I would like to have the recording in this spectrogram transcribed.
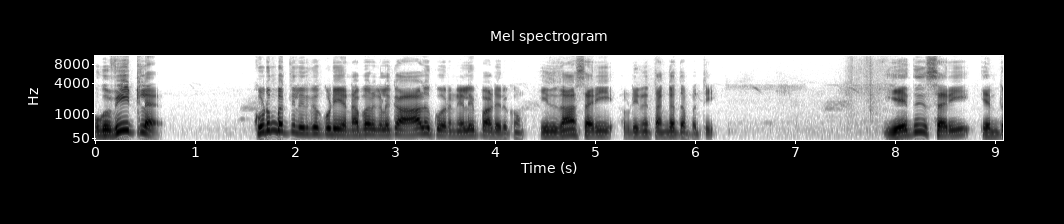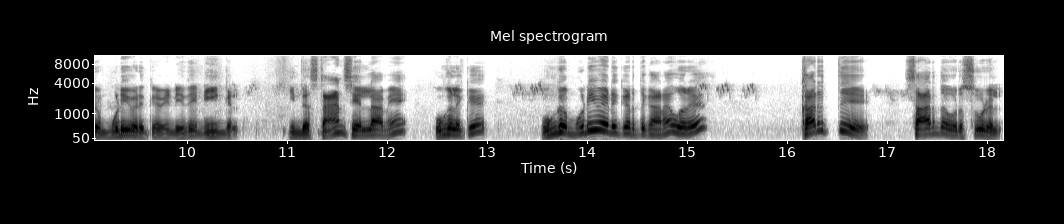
உங்கள் வீட்டில் குடும்பத்தில் இருக்கக்கூடிய நபர்களுக்கு ஆளுக்கு ஒரு நிலைப்பாடு இருக்கும். இதுதான் சரி அப்படின்னு தங்கத்தை பற்றி எது சரி என்று முடிவெடுக்க வேண்டியது நீங்கள். இந்த ஸ்டான்ஸ் எல்லாமே உங்களுக்கு உங்கள் முடிவு எடுக்கிறதுக்கான ஒரு கருத்து சார்ந்த ஒரு சூழல்.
